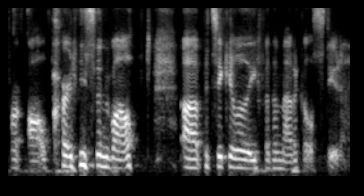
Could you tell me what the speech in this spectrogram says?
for all parties involved, uh, particularly for the medical student.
